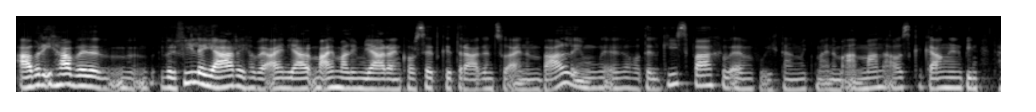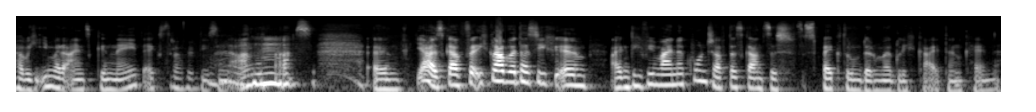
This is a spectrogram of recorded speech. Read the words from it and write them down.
Aber ich habe äh, über viele Jahre, ich habe ein Jahr, einmal im Jahr ein Korsett getragen zu einem Ball im äh, Hotel Giesbach, äh, wo ich dann mit meinem Mann ausgegangen bin. Da habe ich immer eins genäht, extra für diesen wow. Anlass. Ähm, ja, es gab, ich glaube, dass ich ähm, eigentlich wie meine Kundschaft das ganze Spektrum der Möglichkeiten kenne.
